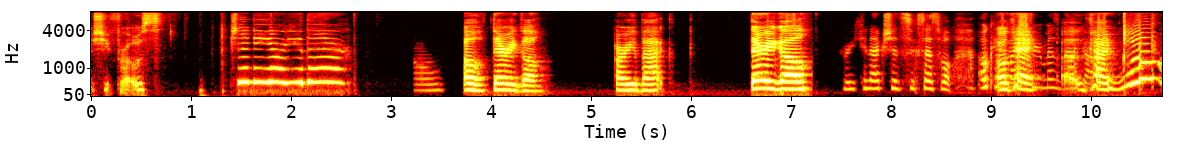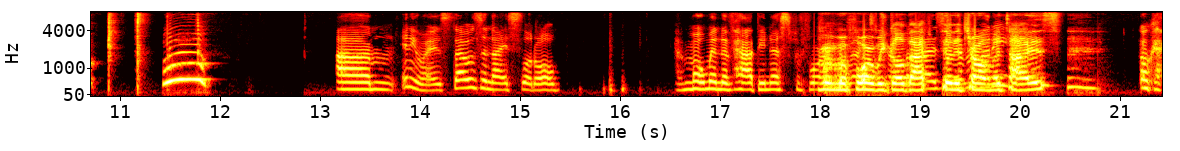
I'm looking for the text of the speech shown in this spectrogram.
She froze. Ginny, are you there? oh, Oh, there you go. Are you back? There you go. reconnection successful. Okay, my Okay. stream is back on. Okay. Woo! Woo! Um anyways, that was a nice little moment of happiness before I For- go back Before to we go back to the everybody. traumatized. Okay.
